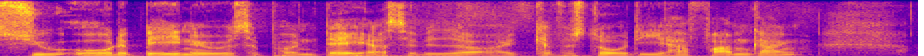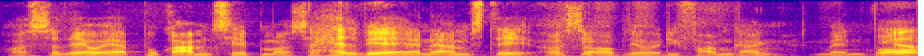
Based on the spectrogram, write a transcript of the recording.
7-8 benøvelser på en dag osv., og så videre, og ikke kan forstå, at de har fremgang. Og så laver jeg et program til dem, og så halverer jeg nærmest det, og så oplever de fremgang. Men hvor ja.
